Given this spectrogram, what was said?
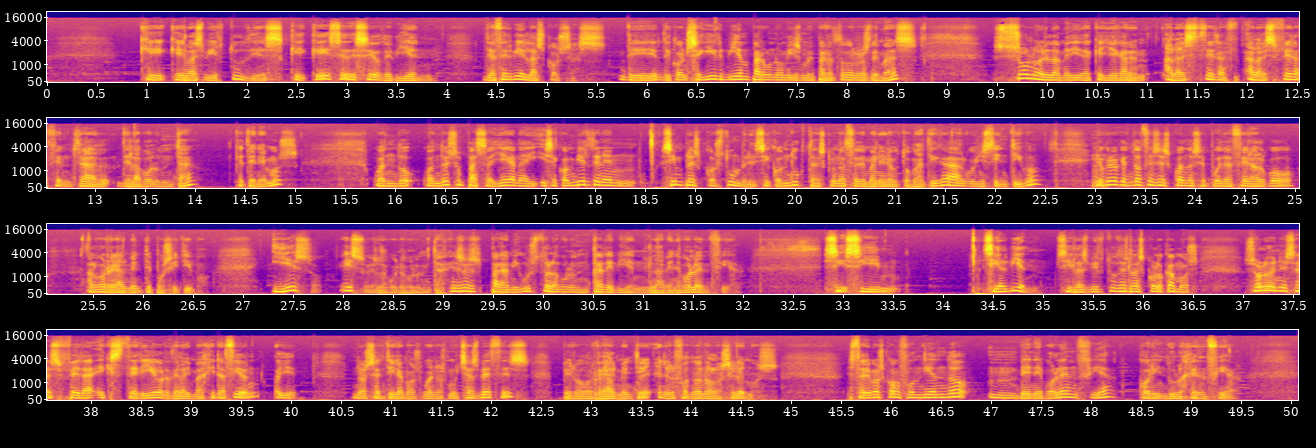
que, las virtudes, que, ese deseo de bien, de hacer bien las cosas, de, conseguir bien para uno mismo y para todos los demás, solo en la medida que llegaran a la esfera, a la esfera central de la voluntad que tenemos, cuando, cuando eso pasa, llegan ahí y se convierten en simples costumbres y conductas que uno hace de manera automática, algo instintivo, yo mm. creo que entonces es cuando se puede hacer algo algo realmente positivo. Y eso, eso es la buena voluntad. Eso es, para mi gusto, la voluntad de bien, la benevolencia. Si, si, si el bien, si las virtudes las colocamos solo en esa esfera exterior de la imaginación, oye, nos sentiremos buenos muchas veces, pero realmente en el fondo no lo seremos. Estaremos confundiendo mm, benevolencia con indulgencia.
